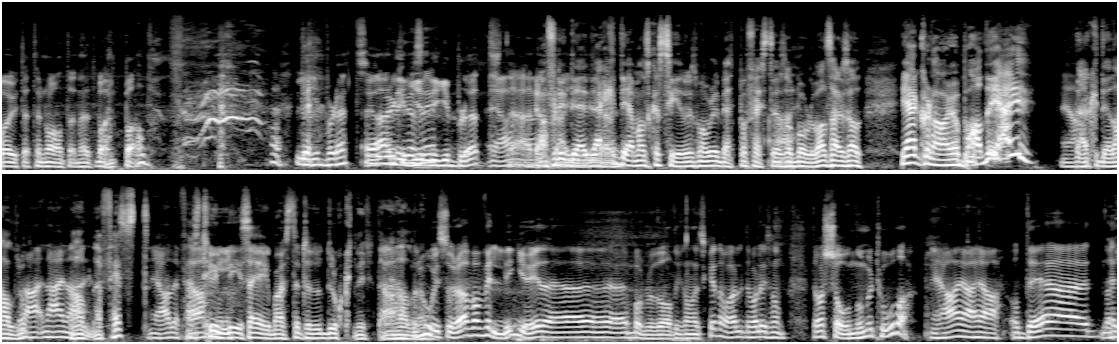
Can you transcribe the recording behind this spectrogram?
var ute etter noe annet enn et varmt bad. Ligger bløtt, som Ja, du bruker å si. ligger bløt. Ja, Det er Ja, fordi det, det er ikke det man skal si hvis man blir bedt på fest i et sånt boblebad. Så er det sånn Jeg er glad i å bade, jeg! Ja. Det er jo ikke det det handler om. Nei, nei, nei. Det er fest. Ja, det er fest. Tylle i seg Jegermeister til du drukner. Det er det handler God historie. Det var veldig gøy, det eh, boblebadet, kan jeg huske. Det var, det, var liksom, det var show nummer to, da. Ja, ja, ja. Og det, det,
